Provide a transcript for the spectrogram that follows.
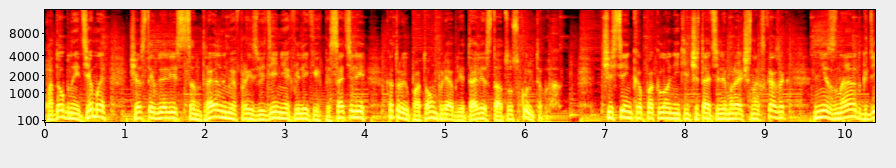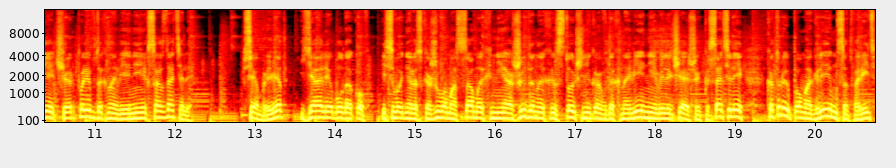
Подобные темы часто являлись центральными в произведениях великих писателей, которые потом приобретали статус культовых. Частенько поклонники читателей мрачных сказок не знают, где черпали вдохновение их создатели. Всем привет, я Олег Булдаков, и сегодня расскажу вам о самых неожиданных источниках вдохновения величайших писателей, которые помогли им сотворить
